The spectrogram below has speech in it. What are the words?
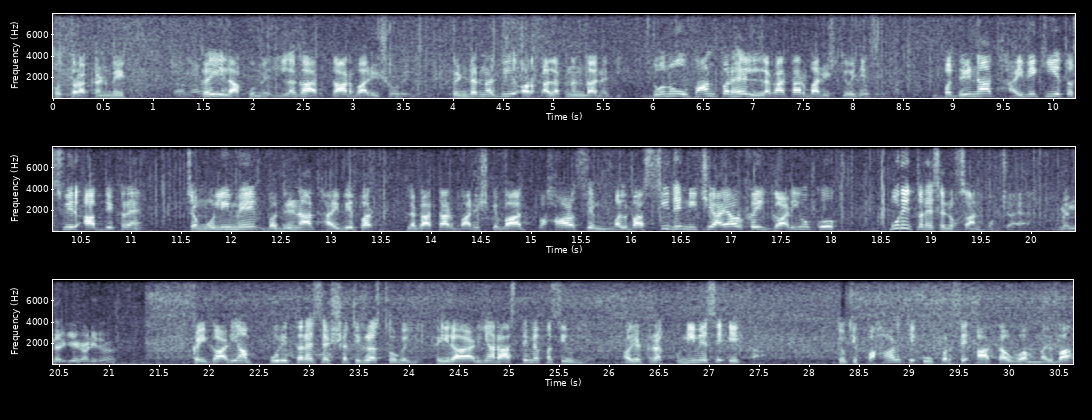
उत्तराखंड में कई इलाकों में लगातार बारिश हो रही है। पिंडर नदी और अलकनंदा नदी दोनों उफान पर है लगातार बारिश की वजह से। बद्रीनाथ हाईवे की ये तस्वीर आप देख रहे हैं। चमोली में बद्रीनाथ हाईवे पर लगातार बारिश के बाद पहाड़ से मलबा सीधे नीचे आया और कई गाड़ियों को बुरी तरह से नुकसान पहुँचाया है। मंदिर की गाड़ी तो? कई गाड़ियाँ पूरी तरह से क्षतिग्रस्त हो गई हैं। कई गाड़ियाँ रास्ते में फंसी हुई है और ये ट्रक उन्हीं में से एक था। क्योंकि पहाड़ के ऊपर से आता हुआ मलबा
